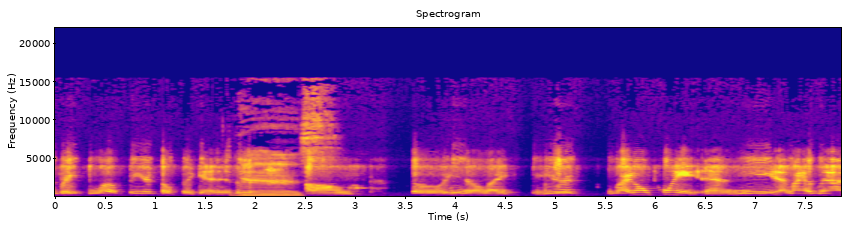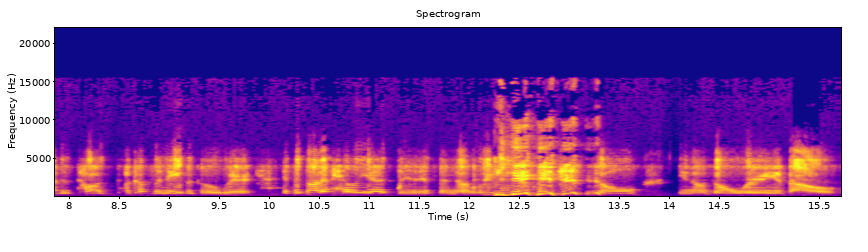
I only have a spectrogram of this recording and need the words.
embrace love for yourself again. Yes. um, so, you know, like, you're right on point. And me and my husband had this talk a couple of days ago where if it's not a hell yes, then it's a no. don't, you know, don't worry about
